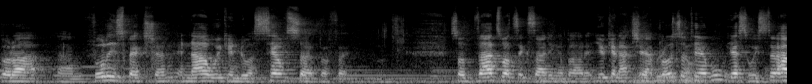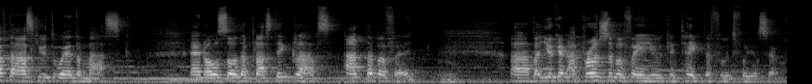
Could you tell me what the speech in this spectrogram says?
got a um, full inspection, and now we can do a self serve buffet. So that's what's exciting about it. You can actually approach the table. Yes, we still have to ask you to wear the mask and also the plastic gloves at the buffet. Uh, but you can approach the buffet and you can take the food for yourself.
